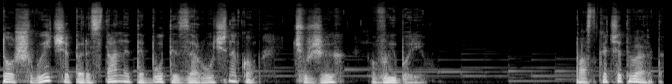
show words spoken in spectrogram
то швидше перестанете бути заручником чужих виборів. Пастка четверта.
